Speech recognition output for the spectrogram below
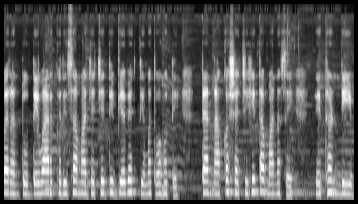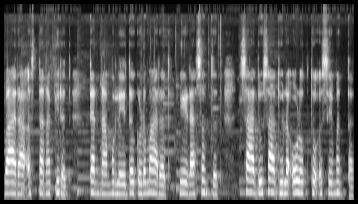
परंतु ते वारकरी समाजाचे दिव्य व्यक्तिमत्व होते. त्यांना कशाचीही तमा नसे? ते थंडी वारा असताना फिरत त्यांना मुले दगड मारत वेडा समजत साधू साधूला ओळखतो असे म्हणतात.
